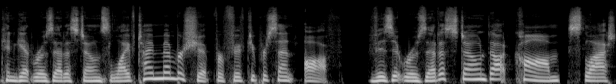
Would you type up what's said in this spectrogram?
can get Rosetta Stone's lifetime membership for 50% off. Visit rosettastone.com slash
